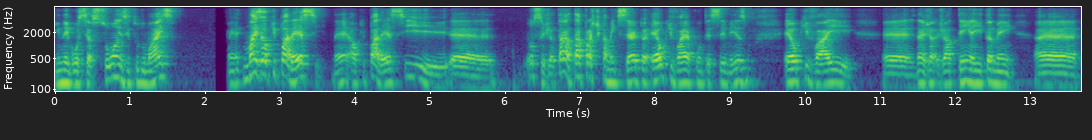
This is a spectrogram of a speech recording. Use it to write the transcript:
em negociações e tudo mais. É, mas ao que parece, né, ao que parece, é, ou seja, está tá praticamente certo, é o que vai acontecer mesmo, é o que vai. É, né, já, já, tem aí também é,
